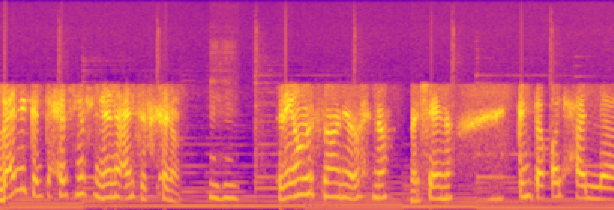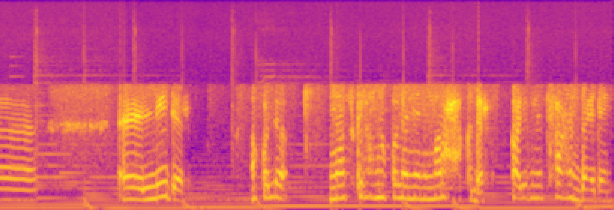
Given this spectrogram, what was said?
بعدني كنت أحس نفسي إن أنا عايشة في حلم. اليوم الثاني رحنا مشينا. كنت أقول حل آه، آه، الليدر أقول له الناس كلهم يقولون إني ما راح أقدر. قال بنتفاهم بعدين.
